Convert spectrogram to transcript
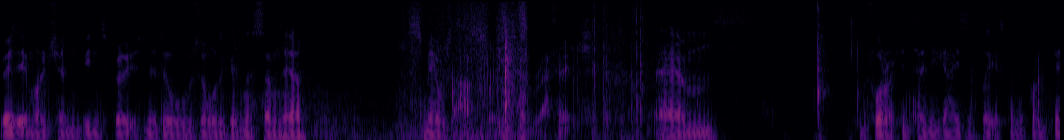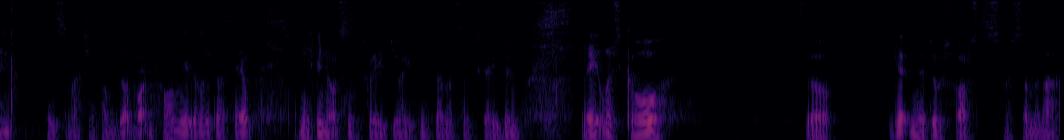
Ready to munch in bean sprouts, noodles, all the goodness in there. smells absolutely terrific. Um, before I continue, guys, if you like this kind of content, please smash the thumbs up button for me. It really does help. And if you're not subscribed, you might consider subscribing. Right, let's go. So, get noodles first with some of that,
